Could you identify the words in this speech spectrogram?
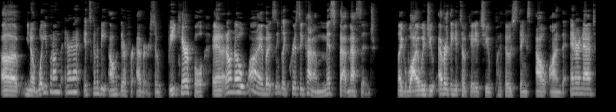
uh, you know, what you put on the internet, it's gonna be out there forever. So be careful. And I don't know why, but it seems like Chrissy kind of missed that message. Like, why would you ever think it's okay to put those things out on the internet?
